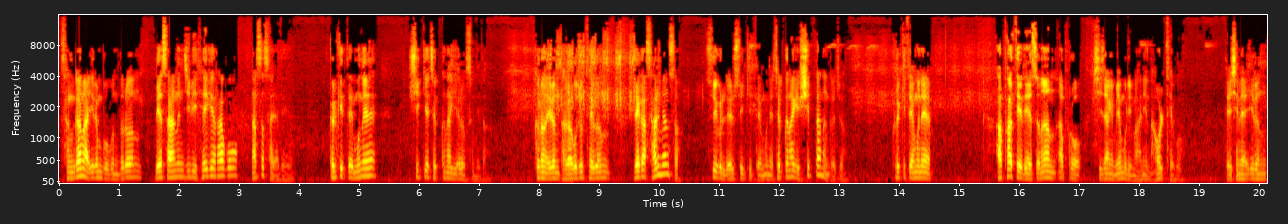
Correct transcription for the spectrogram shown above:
상가나 이런 부분들은 내 사는 집이 해결하고 나서 사야 돼요. 그렇기 때문에 쉽게 접근하기 어렵습니다. 그러나 이런 다가구 주택은 내가 살면서 수익을 낼 수 있기 때문에 접근하기 쉽다는 거죠. 그렇기 때문에 아파트에 대해서는 앞으로 시장에 매물이 많이 나올 테고 대신에 이런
